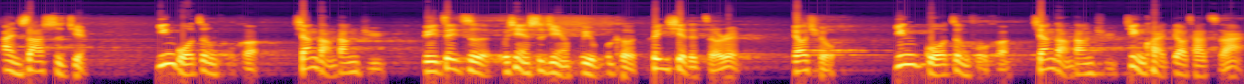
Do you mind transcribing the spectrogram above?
暗杀事件。英国政府和香港当局对这次不幸事件负有不可推卸的责任。要求英国政府和香港当局尽快调查此案，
